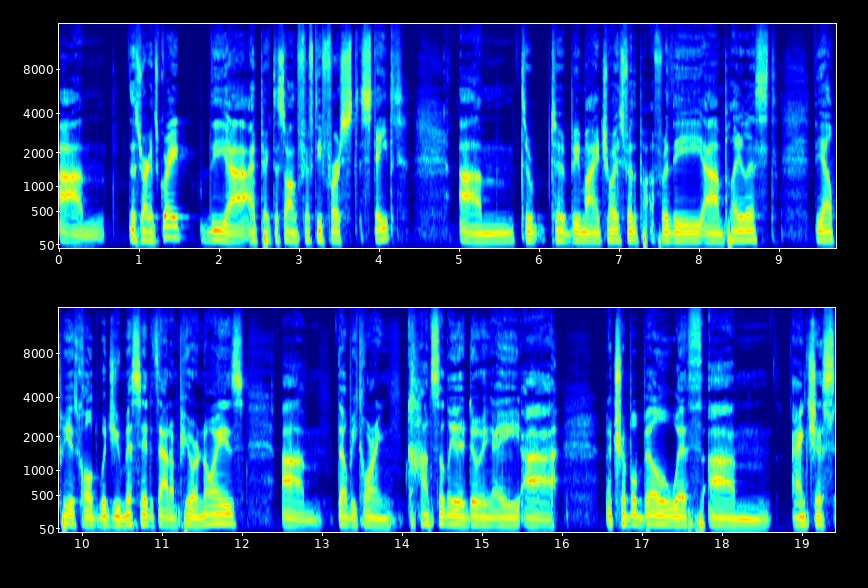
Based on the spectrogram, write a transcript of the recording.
um, this record's great. The uh, I picked the song "Fifty First State" um, to to be my choice for the for the um, playlist. The LP is called "Would You Miss It?" It's out on Pure Noise. Um, they'll be touring constantly. They're doing a uh, a triple bill with um, anxious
